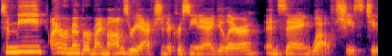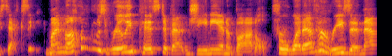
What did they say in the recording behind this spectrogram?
to me i remember my mom's reaction to christina aguilera and saying well she's too sexy my mom was really pissed about genie in a bottle for whatever Yeah. reason that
